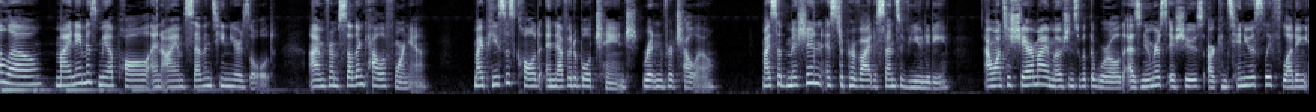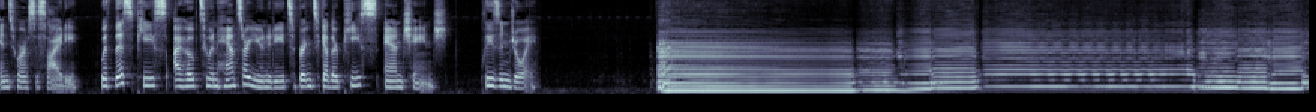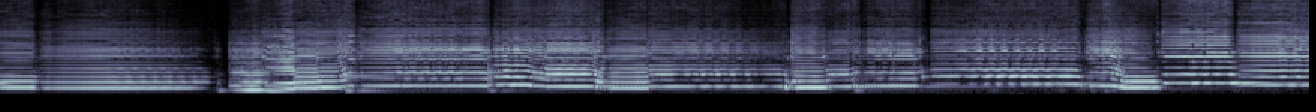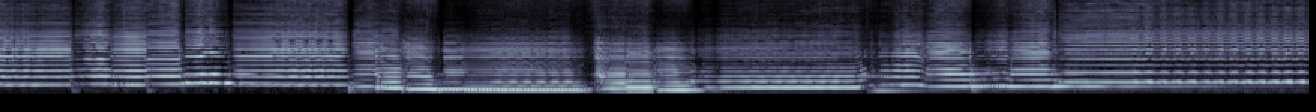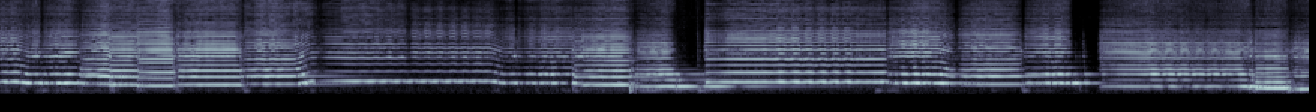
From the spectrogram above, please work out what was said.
Hello, my name is Mia Paul and I am 17 years old. I'm from Southern California. My piece is called Inevitable Change, written for cello. My submission is to provide a sense of unity. I want to share my emotions with the world as numerous issues are continuously flooding into our society. With this piece, I hope to enhance our unity to bring together peace and change. Please enjoy. Mm-hmm. Música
